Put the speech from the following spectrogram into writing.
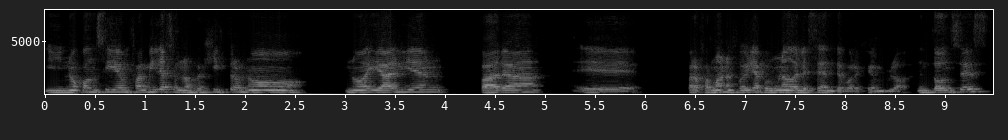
y no consiguen familias en los registros, no, no hay alguien para para formar una familia con un adolescente, por ejemplo. Entonces,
